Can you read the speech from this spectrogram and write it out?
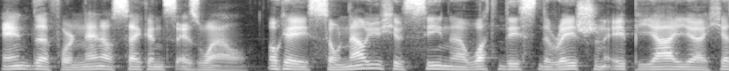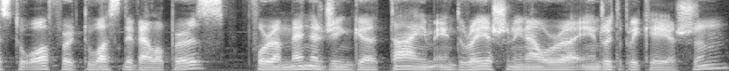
and uh, for nanoseconds as well. Okay, so now you have seen uh, what this duration API uh, has to offer to us developers for uh, managing time and duration in our Android application.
